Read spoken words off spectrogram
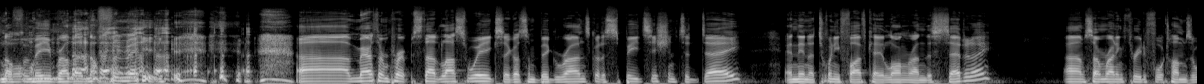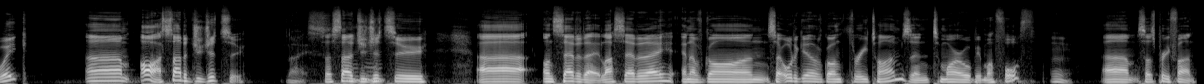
not for me, brother. Not for me. uh, marathon prep started last week, so got some big runs. Got a speed session today, and then a 25k long run this Saturday. Um, so I'm running three to four times a week. Um, oh, I started jujitsu. Nice. So I started jujitsu uh, on Saturday, last Saturday, and I've gone. So altogether, I've gone three times, and tomorrow will be my fourth. Mm. Um, so it's pretty fun.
